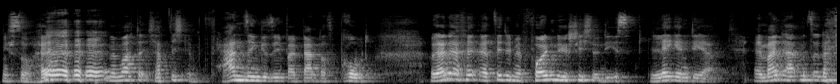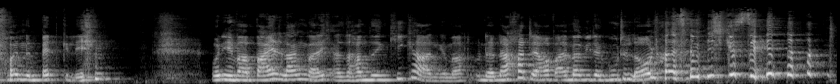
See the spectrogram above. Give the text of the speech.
Ich so, hä? Und dann macht er, ich habe dich im Fernsehen gesehen bei Bernd das Brot. Und dann erzählt er mir folgende Geschichte und die ist legendär. Er meint, er hat mit seiner Freundin im Bett gelegen und ihm war beide langweilig, also haben sie den Kika angemacht und danach hat er auf einmal wieder gute Laune, als er mich gesehen hat.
